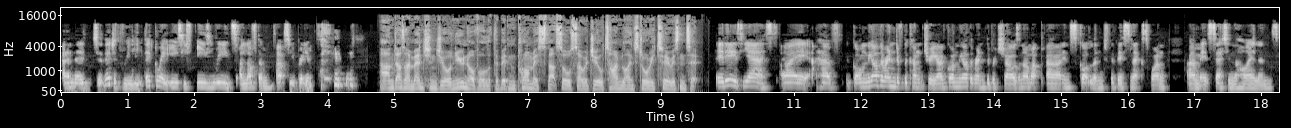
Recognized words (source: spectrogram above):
and they're, they're just really, they're great, easy, easy reads. I love them. Absolutely brilliant. And as I mentioned, your new novel, The Forbidden Promise, that's also a dual timeline story too, isn't it? It is, yes. I have gone the other end of the country. I've gone the other end of the British Isles, and I'm up uh, in Scotland for this next one. Um, it's set in the Highlands,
